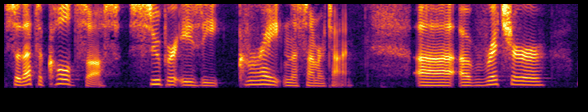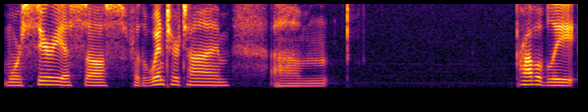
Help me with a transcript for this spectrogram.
So that's a cold sauce, super easy, great in the summertime. Uh, a richer, more serious sauce for the wintertime. Um, probably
